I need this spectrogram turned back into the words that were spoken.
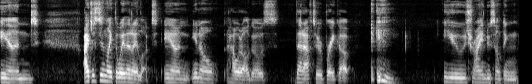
And I just didn't like the way that I looked. And you know how it all goes that after a breakup, you try and do something,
